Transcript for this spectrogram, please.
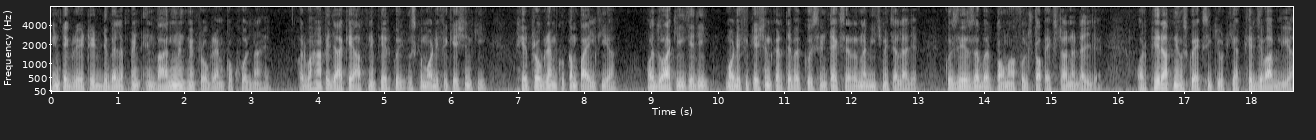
انٹیگریٹڈ ڈیولپمنٹ انوائرمنٹ میں پروگرام کو کھولنا ہے اور وہاں پہ جا کے آپ نے پھر کوئی اس کے ماڈیفیکیشن کی، پھر پروگرام کو کمپائل کیا اور دعا کی کہ جی ماڈیفیکیشن کرتے وقت کوئی سنٹیکس ایرر نہ بیچ میں چلا جائے۔ کوئی زیر زبر کوما فل سٹاپ ایکسٹرا نہ ڈل جائے۔ اور پھر آپ نے اس کو ایکسیکیوٹ کیا، پھر جواب لیا،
